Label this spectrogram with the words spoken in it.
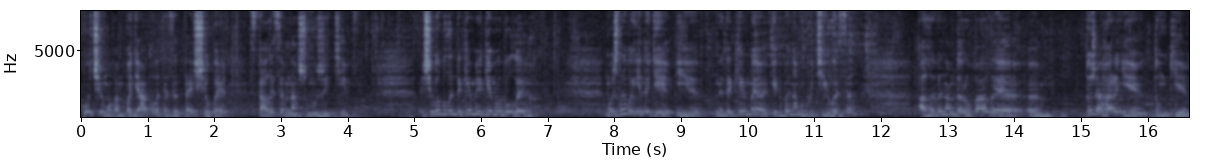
хочемо вам подякувати за те, що ви сталися в нашому житті, що ви були такими, якими були. Можливо, іноді і не такими, як би нам хотілося, але ви нам дарували е, дуже гарні думки.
